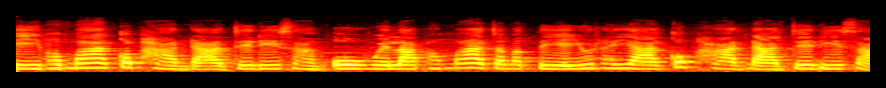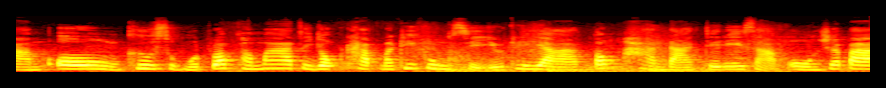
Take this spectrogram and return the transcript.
ตีพม่าก็ผ่านด่านเจดีสามองค์เวลาพม่าจะมาตีอยุธยาก็ผ่านด่านเจดีสามองค์ คือสมมติว่าพม่าจะยกทัพมาที่กรุงศรีอยุธยาต้องผ่านด่านเจดีสามองค์ใช่ปะ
